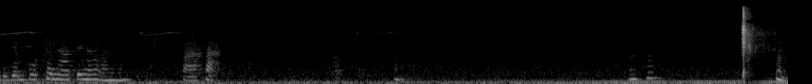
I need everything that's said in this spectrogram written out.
Lagyan po siya natin ng ano, patak. Mhm. Mm.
